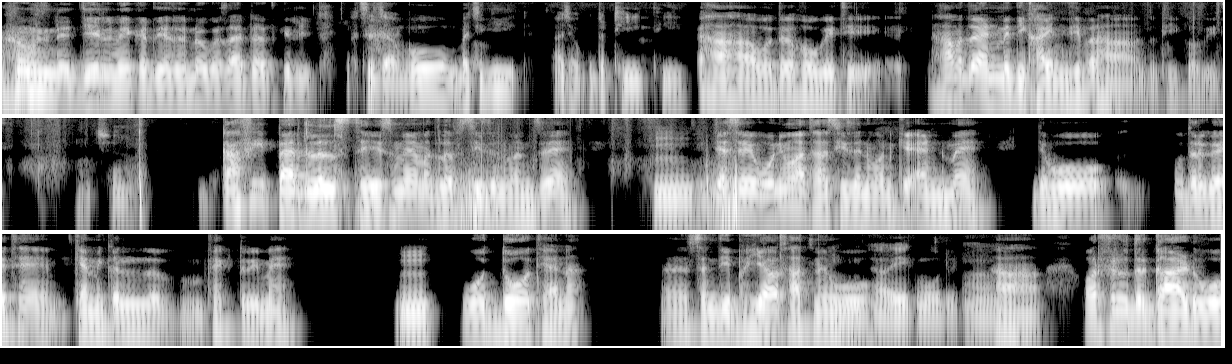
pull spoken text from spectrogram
उसने जेल में कर दिया दोनों को साथ रात के लिए। अच्छा अच्छा वो बच गई अच्छा वो तो ठीक थी। हाँ हाँ वो तो हो गई थी। हाँ मतलब एंड में दिखाई नहीं थी पर हाँ तो ठीक हो गई थी। अच्छा। काफ़ी पैरेलल्स थे इसमें मतलब सीज़न वन से। हम्म। जैसे वो नहीं हुआ था सीज़न वन के एंड में जब वो उधर गए थे केमिकल फैक्ट्री में हम्म। वो दो थे ना? संदीप भैया और साथ में वो। हाँ एक वो हाँ। हाँ हाँ। और फिर उधर गार्ड वो,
